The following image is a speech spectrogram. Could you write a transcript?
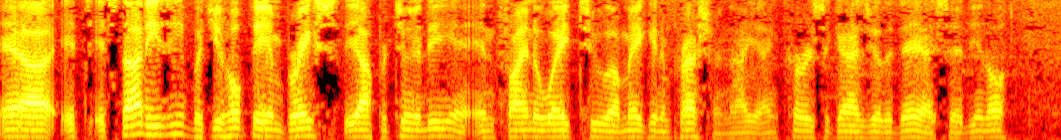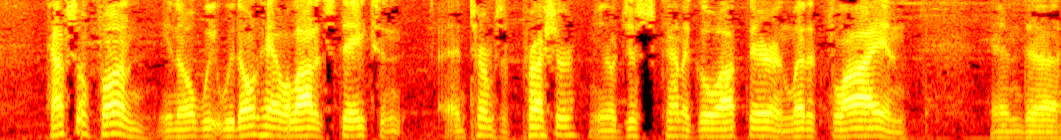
Uh, it's it's not easy, but you hope they embrace the opportunity and find a way to uh, make an impression. I, I encouraged the guys the other day. I said, you know, have some fun. You know, we we don't have a lot at stakes, and in terms of pressure. You know, just kind of go out there and let it fly, and and uh,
